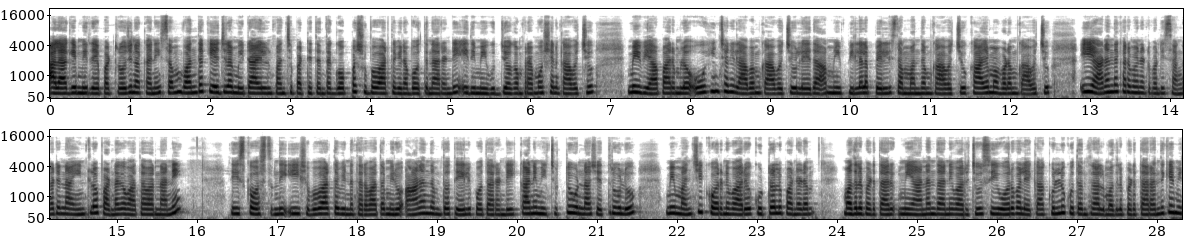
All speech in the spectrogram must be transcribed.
అలాగే మీరు రేపటి రోజున కనీసం వంద కేజీల మిఠాయిలను పంచిపట్టేటంత గొప్ప శుభవార్త వినబోతున్నారండి. ఇది మీ ఉద్యోగం ప్రమోషన్ కావచ్చు మీ వ్యాపారంలో ఊహించని లాభం కావచ్చు లేదా మీ పిల్లల పెళ్ళి సంబంధం కావచ్చు ఖాయం అవ్వడం కావచ్చు. ఈ ఆనందకరమైనటువంటి సంఘటన ఇంట్లో పండగ వాతావరణాన్ని తీసుకువస్తుంది. ఈ శుభవార్త విన్న తర్వాత మీరు ఆనందంతో తేలిపోతారండి. కానీ మీ చుట్టూ ఉన్న శత్రువులు మీ మంచి కోరని వారు కుట్రలు పండడం మొదలు పెడతారు. మీ ఆనందాన్ని వారు చూసి ఓర్వలేక కుళ్ళు కుతంత్రాలు మొదలు పెడతారు. అందుకే మీ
